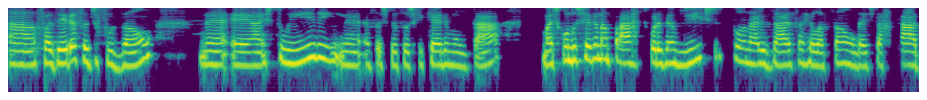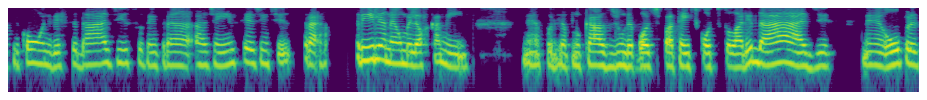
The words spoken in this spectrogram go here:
a fazer essa difusão, né, é, a instruírem né, essas pessoas que querem montar, mas quando chega na parte, por exemplo, de institucionalizar essa relação da startup com a universidade, isso vem para a agência e a gente trilha né, o melhor caminho. Né? Por exemplo, no caso de um depósito de patente com titularidade, né, ou para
